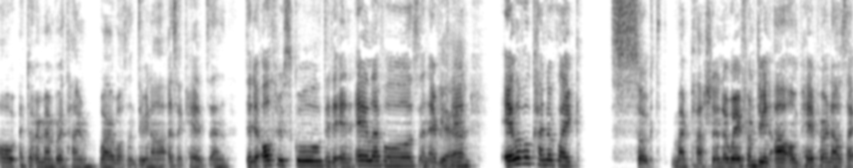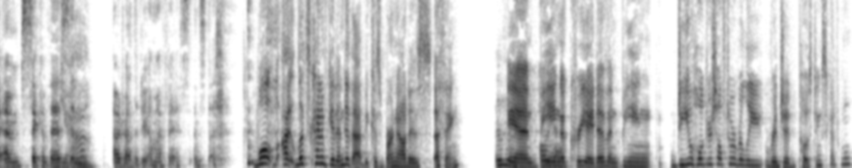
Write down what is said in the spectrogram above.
all I don't remember a time where I wasn't doing art as a kid. And did it all through school, did it in A levels and everything. A level kind of like sucked my passion away from doing art on paper and I was like, I'm sick of this Yeah. and I would rather do it on my face instead. well I, let's kind of get into that because burnout is a thing Mhm. and Oh, being yeah. a creative and being do you hold yourself to a really rigid posting schedule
